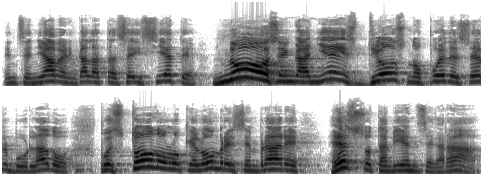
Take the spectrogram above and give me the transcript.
enseñaba en Gálatas 6, 7, no os engañéis, Dios no puede ser burlado, pues todo lo que el hombre sembrare, eso también segará.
